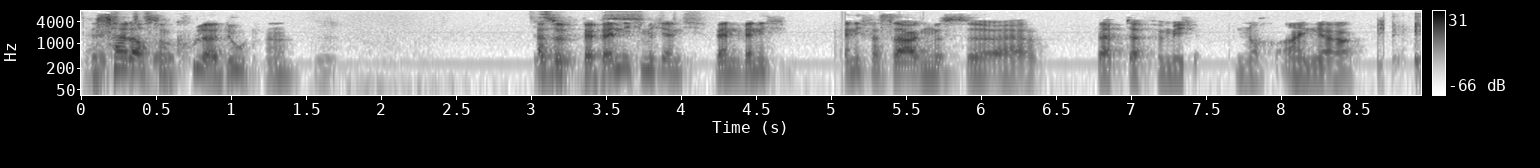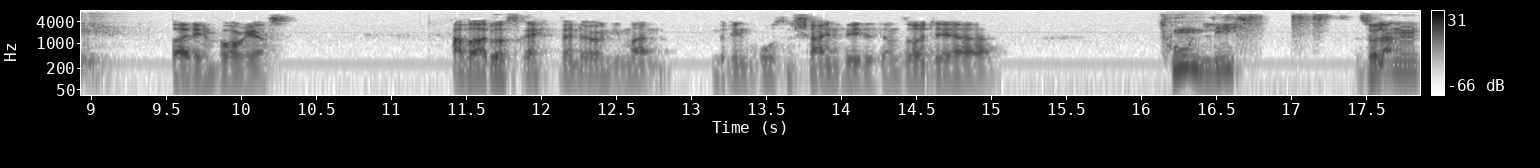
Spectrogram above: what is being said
Ist halt auch so ein cooler Dude, ne? Ja. Also, wenn ich mich, wenn, wenn ich, wenn ich was sagen müsste, äh, bleibt er für mich noch ein Jahr bei den Warriors. Aber du hast recht, wenn irgendjemand mit den großen Schein wedelt, dann sollte er tunlichst, solange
